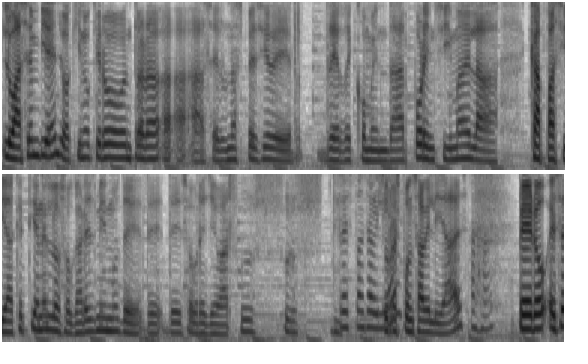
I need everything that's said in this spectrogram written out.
lo hacen bien. Yo aquí no quiero entrar a, a- a hacer una especie de, de recomendar por encima de la capacidad que tienen los hogares mismos de, de- de sobrellevar sus, Responsabilidades. sus responsabilidades. Ajá. Pero esa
